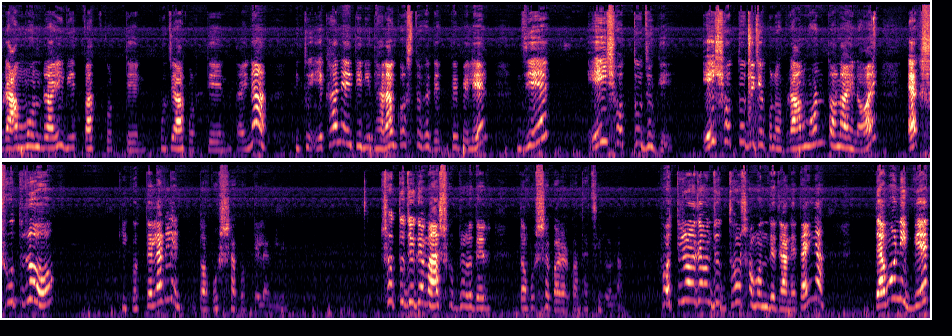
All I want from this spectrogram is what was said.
ব্রাহ্মণরাই বেদপাত করতেন, পূজা করতেন, তাই না? কিন্তু এখানে তিনি ধ্যানাগ্রস্ত হয়ে দেখতে পেলেন যে এই সত্যযুগে এই সত্যযুগে কোনো ব্রাহ্মণ তনয় নয় এক শূদ্র কি করতে লাগলেন? তপস্যা করতে লাগলেন। সত্যযুগে মা শূদ্রদের তপস্যা করার কথা ছিল না। ক্ষত্রিয়রা যেমন যুদ্ধ সম্বন্ধে জানে, তাই না? তেমনি বেদ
